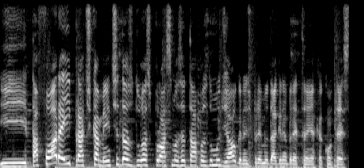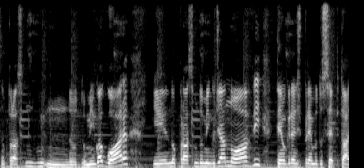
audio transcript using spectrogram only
e tá fora aí praticamente das duas próximas etapas do Mundial, o Grande Prêmio da Grã-Bretanha que acontece no próximo no domingo agora e no próximo domingo dia 9 tem o Grande Prêmio do 70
